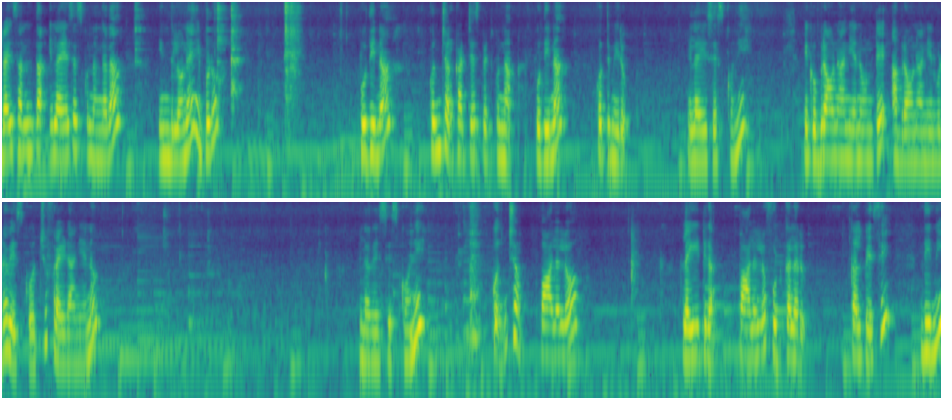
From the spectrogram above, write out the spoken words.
రైస్ అంతా ఇలా వేసేసుకున్నాం కదా ఇందులోనే ఇప్పుడు పుదీనా కొంచెం కట్ చేసి పెట్టుకున్న పుదీనా కొత్తిమీర ఇలా వేసేసుకొని మీకు బ్రౌన్ ఆనియన్ ఉంటే ఆ బ్రౌన్ ఆనియన్ కూడా వేసుకోవచ్చు ఫ్రైడ్ ఆనియన్. ఇలా వేసేసుకొని కొంచెం పాలలో లైట్గా పాలలో ఫుడ్ కలర్ కలిపేసి దీన్ని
